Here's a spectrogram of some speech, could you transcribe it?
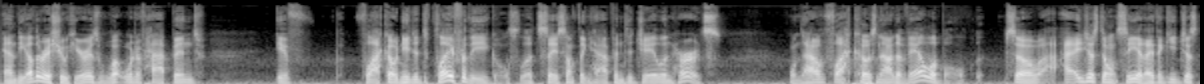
And the other issue here is what would have happened if Flacco needed to play for the Eagles? Let's say something happened to Jalen Hurts. Well, now Flacco's not available. So I just don't see it. I think he just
